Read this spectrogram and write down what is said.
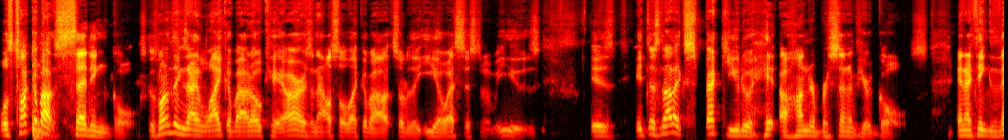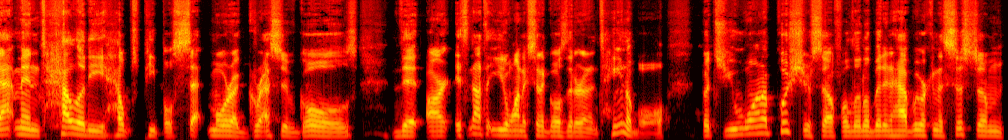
let's talk about setting goals because one of the things I like about OKRs and I also like about sort of the EOS system that we use is it does not expect you to hit 100% of your goals. And I think that mentality helps people set more aggressive goals that aren't it's not that you don't want to set goals that are unattainable, but you want to push yourself a little bit and have we work in a system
